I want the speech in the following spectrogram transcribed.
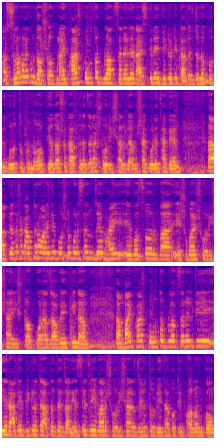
আসসালামু আলাইকুম দর্শক, মাই ফার্স্ট কবুতর ব্লগ চ্যানেলের আজকের এই ভিডিওটি তাদের জন্য খুবই গুরুত্বপূর্ণ। প্রিয় দর্শক, আপনারা যারা সরিষার ব্যবসা করে থাকেন প্রিয় দর্শক, আপনারা অনেকে প্রশ্ন করেছেন যে, ভাই, এবছর বা এ সময় সরিষা স্টক করা যাবে কিনা? মাই ফার্স্ট ব্লগ চ্যানেলটি এর আগে ভিডিওতে আপনাদের জানিয়েছে যে এবার সরিষার যেহেতু বিঘা প্রতি ফলন কম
